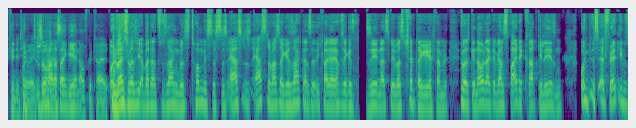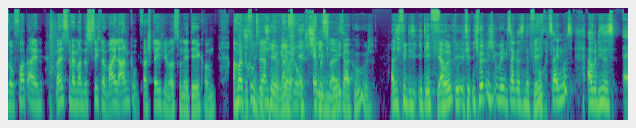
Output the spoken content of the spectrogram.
Ich finde die Und theoretisch. so hat er sein Gehirn aufgeteilt. Und weißt du, was ich aber dazu sagen muss? Tom ist das das erste, das erste, was er gesagt hat. Ich, war ja- ich habe es ja gesehen, als wir über das Chapter geredet haben. Du hast genau da, wir haben es beide gerade gelesen. Und es fällt ihm sofort ein. Weißt du, wenn man das sich eine Weile anguckt, verstehe ich, wie was so eine Idee kommt. Aber du Ich guckst dir die dann Theorie ganz aber logisch actually mega gut. Also ich finde diese Idee Ja, voll die- gut. die- Ich würde nicht unbedingt sagen, dass es eine? Frucht sein muss, aber dieses äh,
